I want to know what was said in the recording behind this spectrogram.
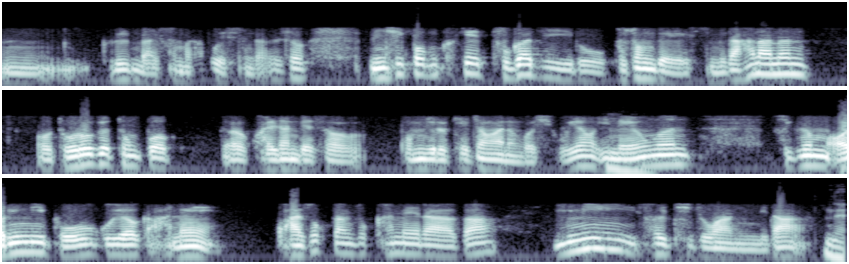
음, 그런 말씀을 하고 있습니다. 그래서 민식법은 크게 두 가지로 구성되어 있습니다. 하나는 어, 도로교통법 어, 관련돼서 법률을 개정하는 것이고요. 이 음. 내용은 지금 어린이 보호구역 안에 과속 단속 카메라가 이미 설치 조항입니다. 네.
